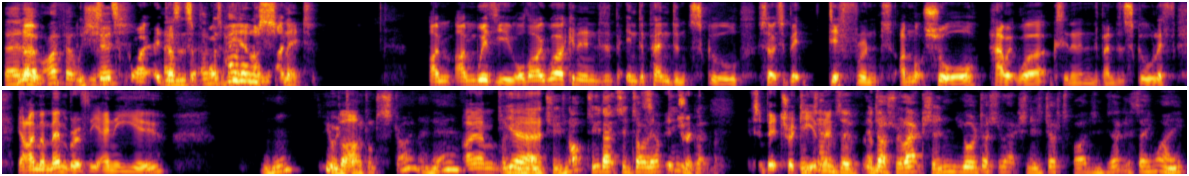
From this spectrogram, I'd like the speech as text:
but No, um, I felt we It should. doesn't it doesn't and, and the surprise me. panel and was I'm- I'm- split. I'm I'm with you. Although I work in an independent school, so it's a bit different. I'm not sure how it works in an independent school. If I'm a member of the NEU, hmm You're entitled to strike, then, yeah. I am. Yeah, choose not to. That's entirely up to you. But it's a bit tricky, in terms of industrial action, your industrial action is justified in exactly the same way.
